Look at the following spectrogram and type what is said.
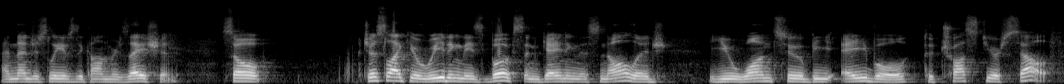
And then just leaves the conversation. So just like you're reading these books and gaining this knowledge you want to be able to trust yourself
